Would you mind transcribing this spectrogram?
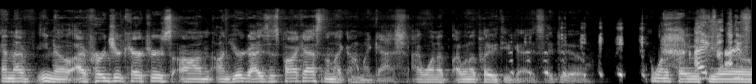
And I've you know I've heard your characters on on your guys' podcast, and I'm like, oh my gosh, I want to I want to play with you guys. I do. I want to play with I've- you. I've-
